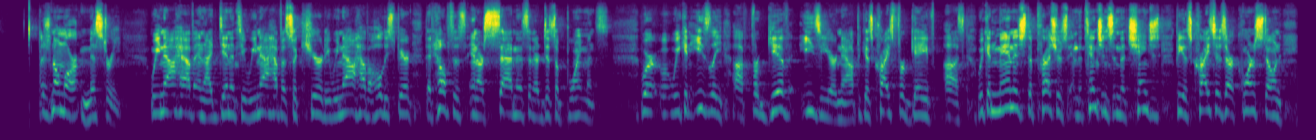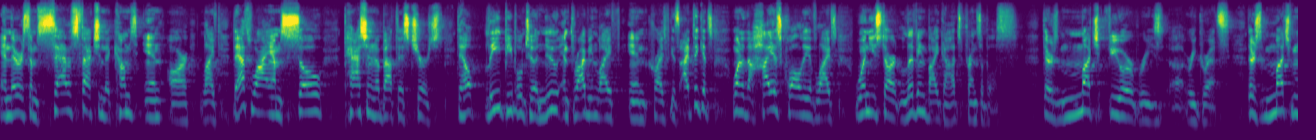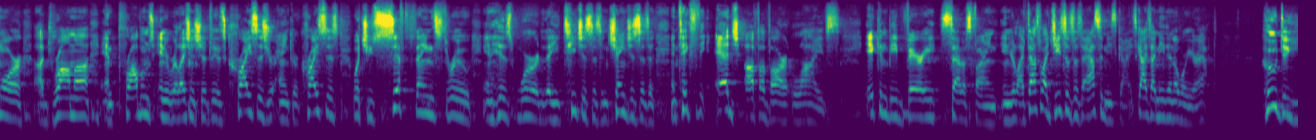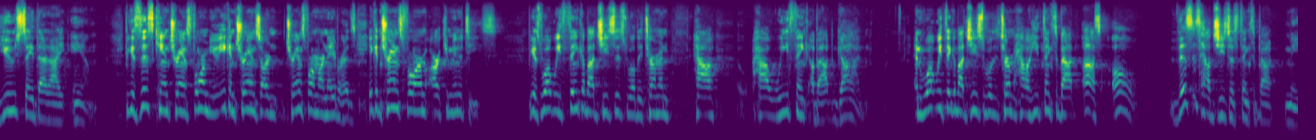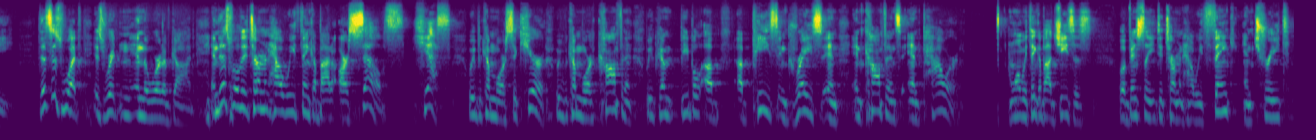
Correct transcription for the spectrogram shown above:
There's no more mystery. We now have an identity. We now have a security. We now have a Holy Spirit that helps us in our sadness and our disappointments. Where we can easily uh, forgive easier now because Christ forgave us. We can manage the pressures and the tensions and the changes because Christ is our cornerstone and there is some satisfaction that comes in our life. That's why I am so passionate about this church to help lead people into a new and thriving life in Christ because I think it's one of the highest quality of lives when you start living by God's principles. there's much fewer re- uh, regrets. There's much more uh, drama and problems in your relationship because Christ is your anchor. Christ is what you sift things through in His Word that He teaches us and changes us and, and takes the edge off of our lives. It can be very satisfying in your life. That's why Jesus is asking these guys, guys, I need to know where you're at. Who do you say that I am? Because this can transform you. It can trans- our, transform our neighborhoods. It can transform our communities. Because what we think about Jesus will determine how, how we think about God. And what we think about Jesus will determine how he thinks about us. Oh, this is how Jesus thinks about me. This is what is written in the Word of God. And this will determine how we think about ourselves. Yes, we become more secure. We become more confident. We become people of, of peace and grace and, and confidence and power. And when we think about Jesus, will eventually determine how we think and treat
